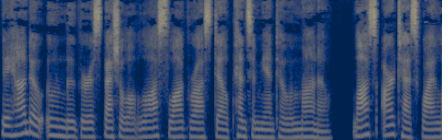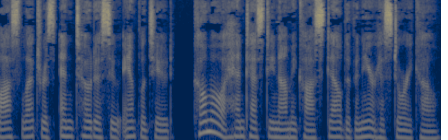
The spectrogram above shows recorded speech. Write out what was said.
Dejando un lugar especial a los logros del pensamiento humano, las artes y las letras en toda su amplitud, como agentes dinámicos del devenir histórico.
